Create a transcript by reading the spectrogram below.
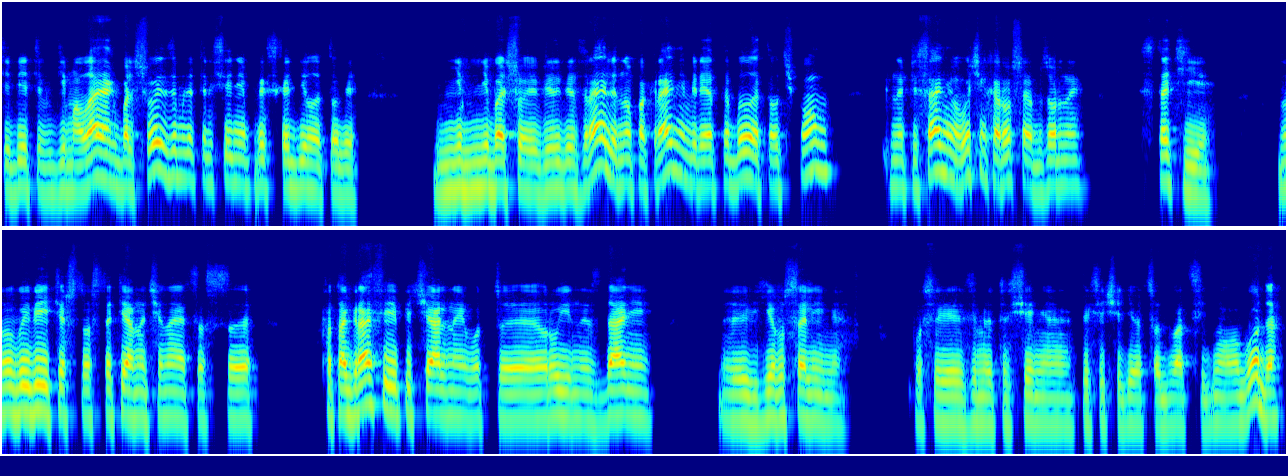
Тибете, в Гималаях большое землетрясение происходило, то ли небольшое в Израиле, но, по крайней мере, это было толчком к написанию очень хорошей обзорной статьи. Но вы видите, что статья начинается с фотографии печальной, вот э, руины зданий э, в Иерусалиме после землетрясения 1927 года.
